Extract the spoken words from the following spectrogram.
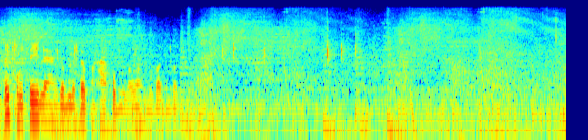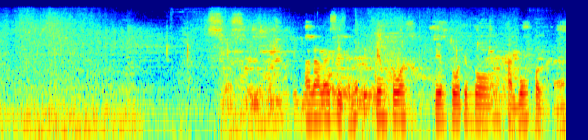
เฮ้ยผมตีแรงจนมันจะมาหาผมอีกแล้วว่ะเดี๋ยวก่อนเดี๋ยวก่อน อันอะไรสิอันนี้เตรียมตัวเตรียมตัวเตรียมตัวหันวงเปิดนะ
